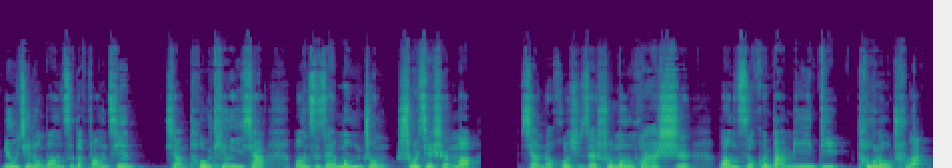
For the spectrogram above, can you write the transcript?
溜进了王子的房间，想偷听一下王子在梦中说些什么，想着或许在说梦话时，王子会把谜底透露出来。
